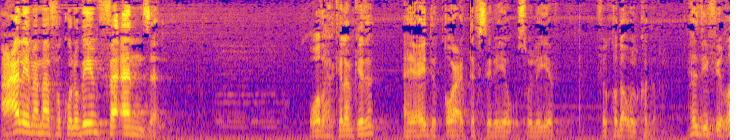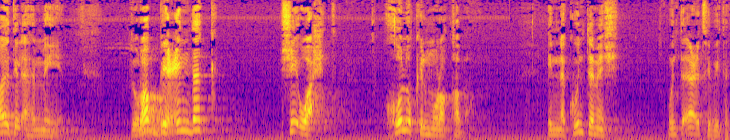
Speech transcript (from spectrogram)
علم ما في قلوبهم فأنزل. واضح الكلام كده؟ هي عدة قواعد تفسيرية وأصولية في القضاء والقدر. هذه في غاية الأهمية. تربي عندك شيء واحد خلق المراقبة. إنك وأنت ماشي وأنت قاعد في بيتك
